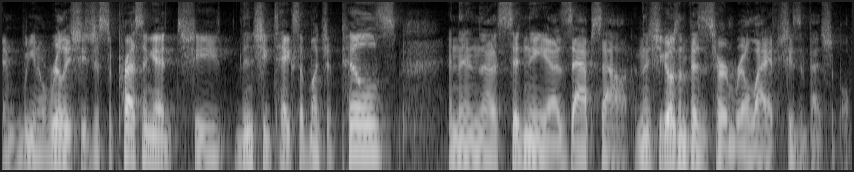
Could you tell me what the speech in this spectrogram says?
and you know, really, she's just suppressing it. She then she takes a bunch of pills, and then uh, Sydney uh, zaps out, and then she goes and visits her in real life. She's a vegetable.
